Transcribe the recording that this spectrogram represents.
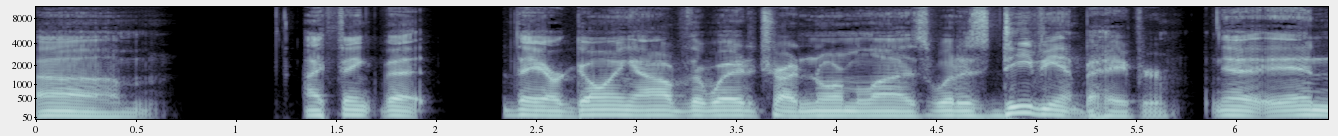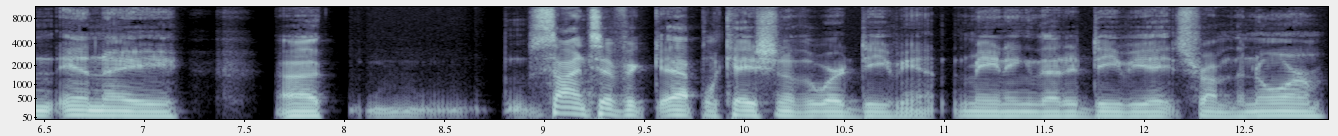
Um, I think that they are going out of their way to try to normalize what is deviant behavior in in a uh, scientific application of the word deviant, meaning that it deviates from the norm.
